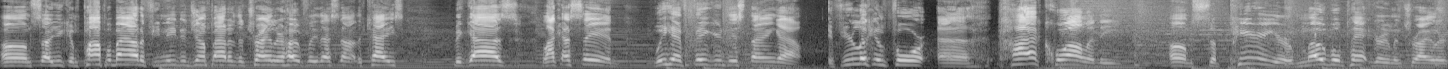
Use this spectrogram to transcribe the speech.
um, so you can pop them out if you need to jump out of the trailer. Hopefully that's not the case. But guys, like I said, we have figured this thing out. If you're looking for a high quality, um, superior mobile pet grooming trailer,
